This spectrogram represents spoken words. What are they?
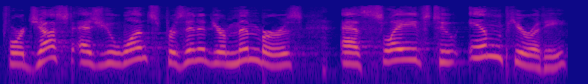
For just as you once presented your members as slaves to impurity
